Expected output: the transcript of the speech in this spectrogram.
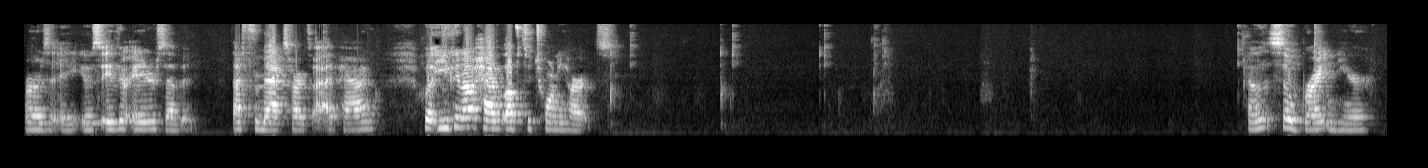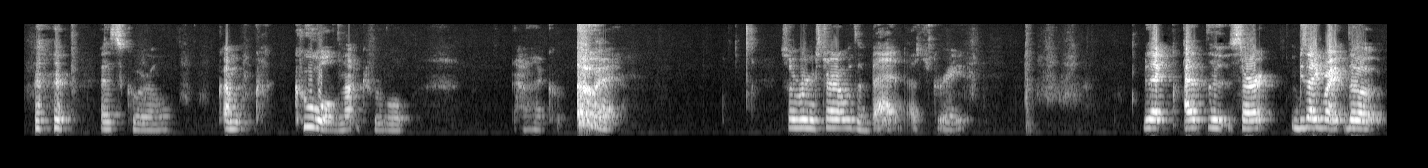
or is it eight? It was either eight or seven. That's the max hearts I've had. But you cannot have up to twenty hearts. Oh, How is it so bright in here? That's cool. I'm cool, not cruel. How's that cool? Okay. So we're gonna start out with a bed. That's great. Like at the start, because like right the,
